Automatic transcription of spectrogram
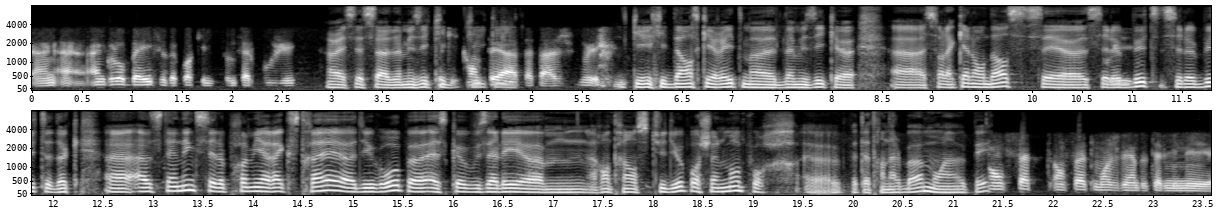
un, un, un gros bass de quoi qui peut me faire bouger. Ouais, c'est ça, la musique qui, qui, qui, à cet âge, oui. qui, qui, danse, qui rythme euh, de la musique euh, euh, sur laquelle on danse, c'est euh, c'est le but, c'est le but. Donc, euh, Outstanding, c'est le premier extrait du groupe. Est-ce que vous allez rentrer en studio prochainement pour peut-être un album ou un EP En fait, en fait, moi, je viens de terminer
